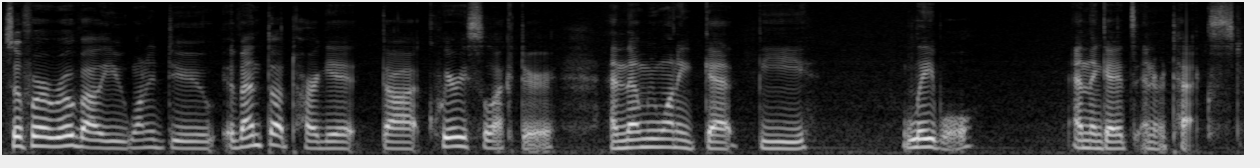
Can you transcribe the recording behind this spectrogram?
So for a row value, we want to do event.target.query selector, and then we want to get the label and then get its inner text.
